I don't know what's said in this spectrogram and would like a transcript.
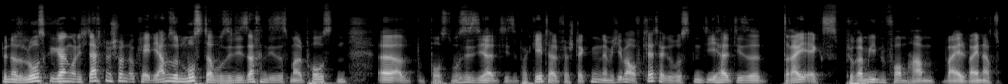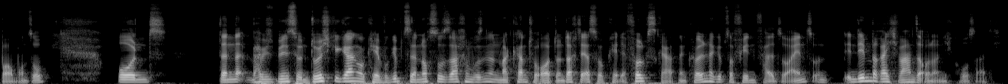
Bin also losgegangen und ich dachte mir schon, okay, die haben so ein Muster, wo sie die Sachen dieses Mal posten. Äh, also posten, wo sie sie halt diese Pakete halt verstecken, nämlich immer auf Klettergerüsten, die halt diese Dreiecks-Pyramidenform haben, weil Weihnachtsbaum und so. Und dann ich, bin ich so durchgegangen, okay, wo gibt's denn noch so Sachen, wo sind denn markante Orte? Und dachte erst, okay, der Volksgarten in Köln, da gibt's auf jeden Fall so eins. Und in dem Bereich waren sie auch noch nicht großartig.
